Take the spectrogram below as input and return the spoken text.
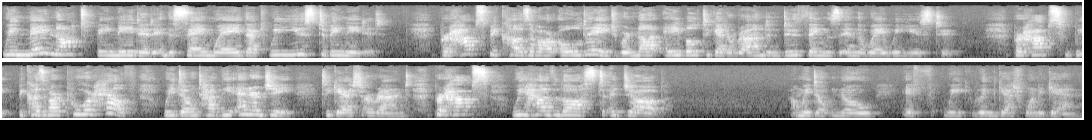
We may not be needed in the same way that we used to be needed. Perhaps because of our old age, we're not able to get around and do things in the way we used to. Perhaps we, because of our poor health, we don't have the energy to get around. Perhaps we have lost a job and we don't know if we can get one again.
